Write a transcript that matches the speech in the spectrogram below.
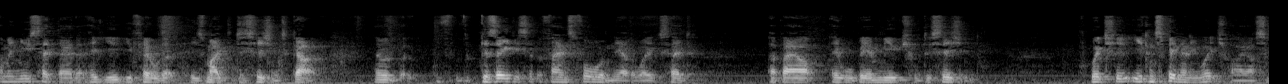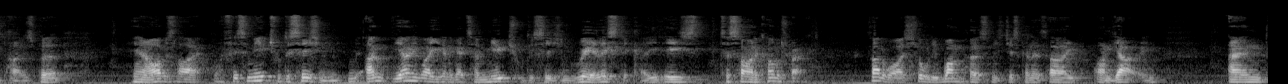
I mean, you said there that he, you, you feel that he's made the decision to go. Gazidis at the fans forum the other week said about it will be a mutual decision, which you, you can spin any which way, I suppose. But You know, I was like, well, if it's a mutual decision, um, the only way you're going to get to a mutual decision realistically is to sign a contract. Otherwise, surely one person is just going to say, I'm going, and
